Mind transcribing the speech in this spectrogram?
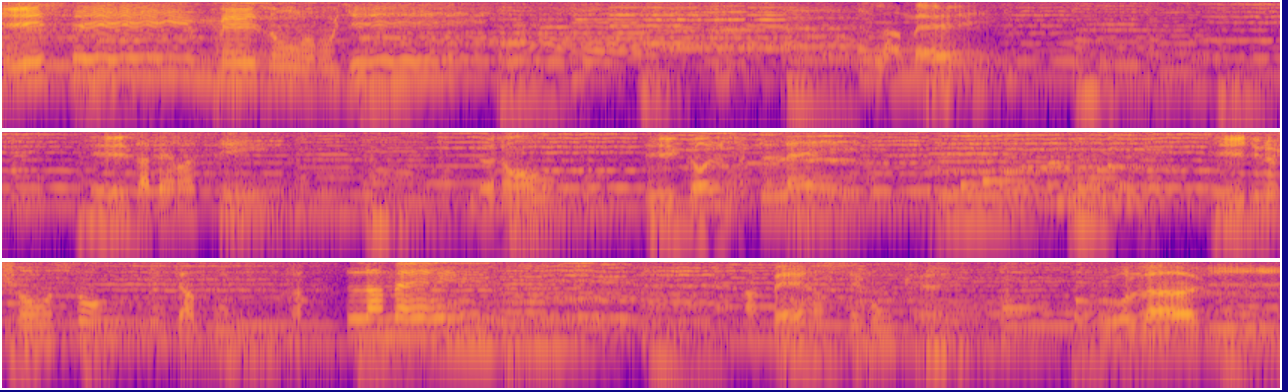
et ces maisons rouillées. La mer les a bercés le long des golfes clairs et d'une chanson d'amour, la mer a bercé mon cœur pour la vie.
